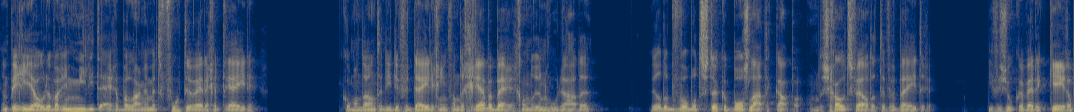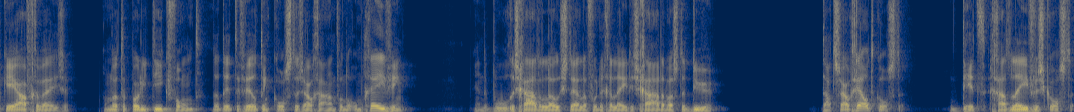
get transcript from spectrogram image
Een periode waarin militaire belangen met voeten werden getreden. Commandanten die de verdediging van de Grebbeberg onder hun hoede hadden, wilden bijvoorbeeld stukken bos laten kappen om de schootsvelden te verbeteren. Die verzoeken werden keer op keer afgewezen, omdat de politiek vond dat dit te veel ten koste zou gaan van de omgeving. En de boeren schadeloos stellen voor de geleden schade was te duur. Dat zou geld kosten. Dit gaat levens kosten,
